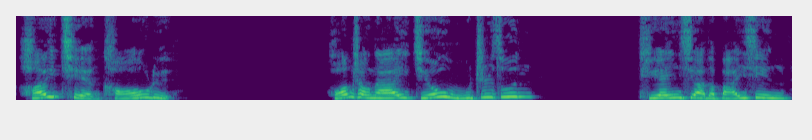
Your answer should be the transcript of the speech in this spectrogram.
还欠考虑。皇上乃九五之尊，天下的百姓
